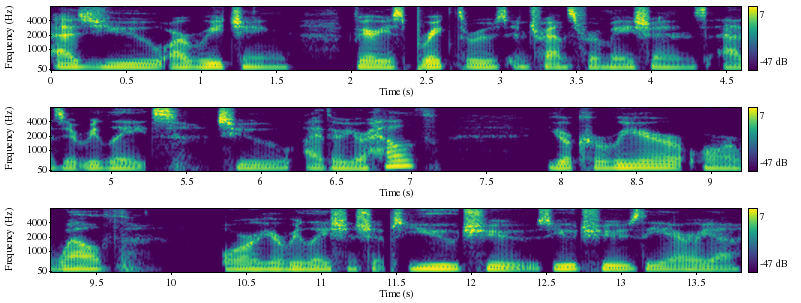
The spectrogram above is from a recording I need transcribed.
as you are reaching various breakthroughs and transformations as it relates to either your health, your career, or wealth, or your relationships. You choose. You choose the area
